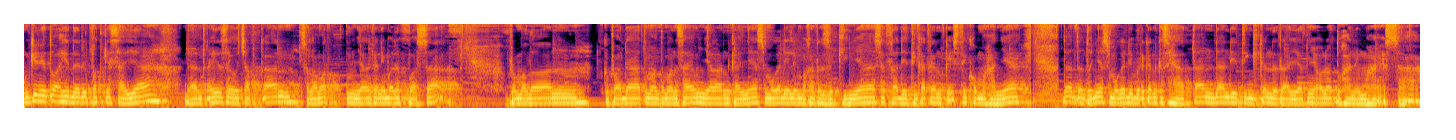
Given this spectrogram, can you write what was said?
mungkin itu akhir dari podcast saya dan terakhir saya ucapkan selamat menjalankan ibadah puasa Ramadan kepada teman-teman saya menjalankannya semoga dilimpahkan rezekinya serta ditingkatkan keistiqomahannya dan tentunya semoga diberikan kesehatan dan ditinggikan derajatnya oleh Tuhan yang Maha Esa.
